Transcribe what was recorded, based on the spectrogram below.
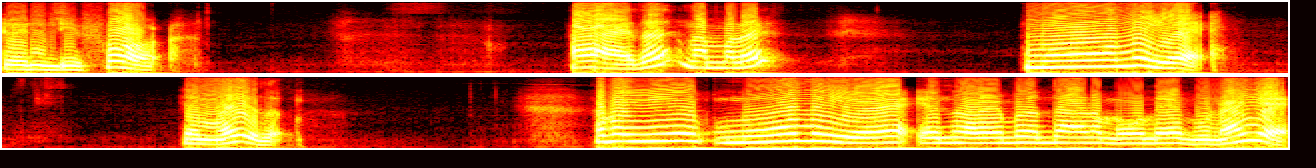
ട്വന്റി ഫോർ അതായത് നമ്മൾ മൂന്ന് എ എന്ന് എഴുതും. അപ്പൊ ഈ മൂന്ന് എ എന്ന് പറയുമ്പോൾ എന്താണ്? മൂന്ന് ഗുണം എ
